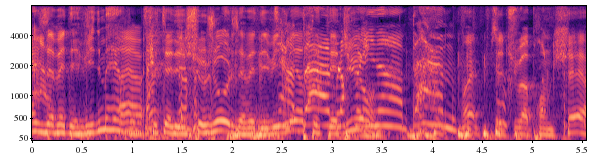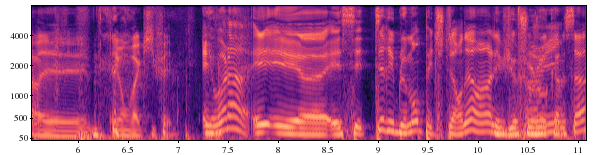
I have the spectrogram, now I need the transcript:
Elles avaient des vies de merde. Ouais, donc ouais. C'était des shoujo, elles avaient des vies de merde, bam, c'était dur. bam Ouais, tu vas prendre cher et, et on va kiffer. Et voilà, et, et, euh, et c'est terriblement Page Turner, hein, les vieux shoujo comme ça.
